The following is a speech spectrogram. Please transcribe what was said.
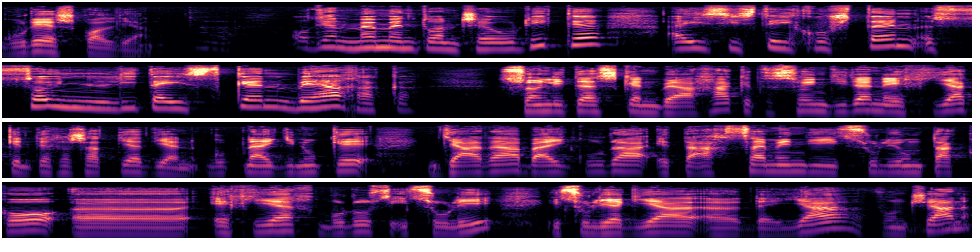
gure eskualdean. Odian, mementuan txeurik, aizizte ikusten, zoin litaizken beharrak? Zoin litezken beharrak eta zoin diren egiak interesatia dien. Guk nahi ginuke jara baigura eta hartzamendi itzuliuntako uh, egiak buruz itzuli, itzuliagia uh, deia, funtsian,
